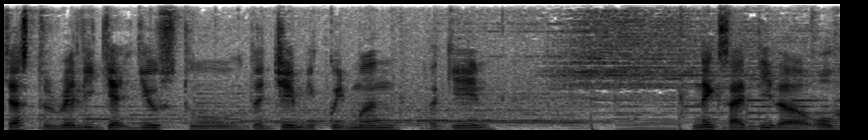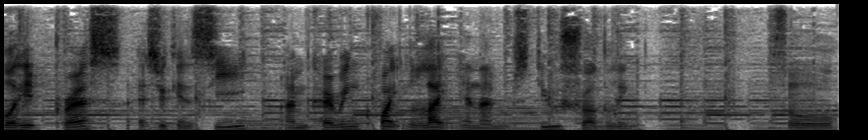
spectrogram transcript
just to really get used to the gym equipment again Next I did a overhead press. As you can see, I'm carrying quite light and I'm still struggling. So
